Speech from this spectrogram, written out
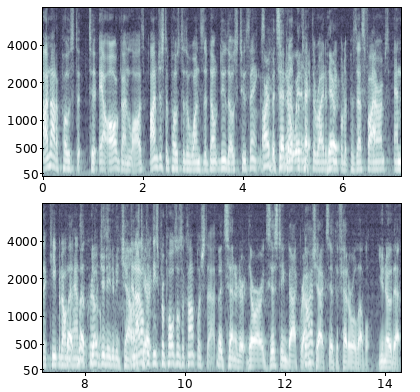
I'm not opposed to, to all gun laws. I'm just opposed to the ones that don't do those two things. All right, but that Senator, don't protect the right of There- people to possess firearms and to keep it on But- the hands of criminals. don't you need to be challenged And I don't here? think these proposals accomplish that. But Senator, there are existing background checks at the federal level. You know that.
